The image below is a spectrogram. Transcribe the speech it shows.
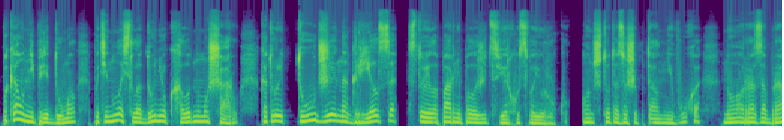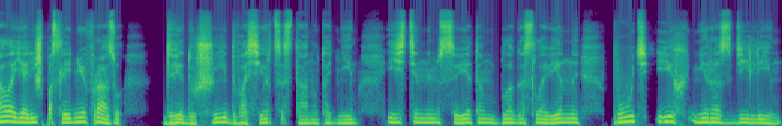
пока он не передумал, потянулась ладонью к холодному шару, который тут же нагрелся, стоило парню положить сверху свою руку. Он что-то зашептал мне в ухо, но разобрала я лишь последнюю фразу. «Две души, два сердца станут одним, истинным светом благословенны, Путь их неразделим.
